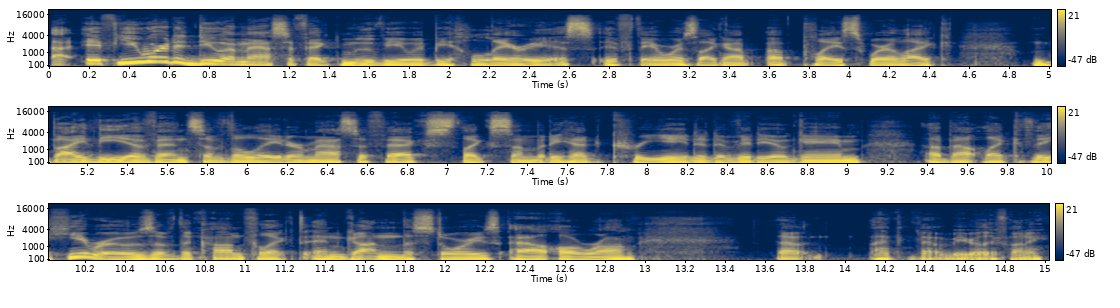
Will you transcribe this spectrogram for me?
uh, if you were to do a Mass Effect movie, it would be hilarious if there was like a, a place where, like, by the events of the later Mass Effects, like somebody had created a video game about like the heroes of the conflict and gotten the stories all, all wrong. That would- I think that would be really funny.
